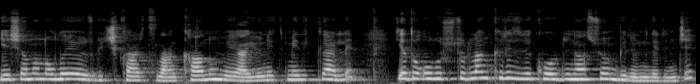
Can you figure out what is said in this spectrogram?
yaşanan olaya özgü çıkartılan kanun veya yönetmeliklerle ya da oluşturulan kriz ve koordinasyon birimlerince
